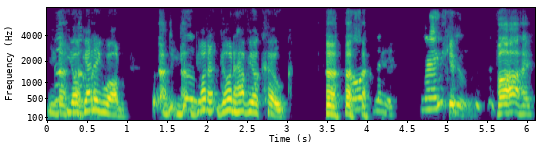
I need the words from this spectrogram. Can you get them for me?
You, are getting one. go, go, go and have your coke. God bless. Thank you. Bye.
